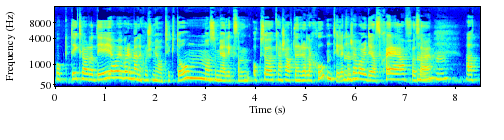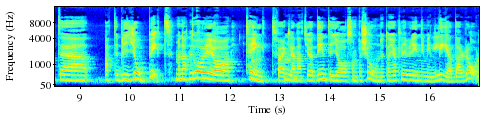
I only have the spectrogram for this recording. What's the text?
Och det är klart att det har ju varit människor som jag har tyckt om och som jag liksom också har kanske haft en relation till. Jag kanske har varit deras chef och så här. Att, eh, att det blir jobbigt. Men att då har jag tänkt verkligen att jag, det är inte jag som person utan jag kliver in i min ledarroll.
